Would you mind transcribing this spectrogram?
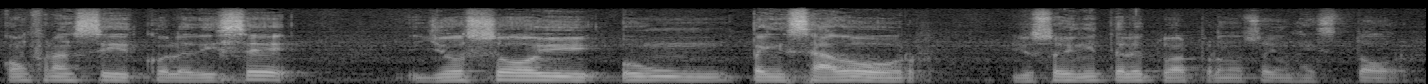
con Francisco le dice, yo soy un pensador, yo soy un intelectual pero no soy un gestor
